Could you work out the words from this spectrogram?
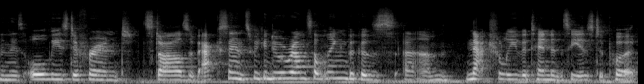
And there's all these different styles of accents we can do around something because um, naturally the tendency is to put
